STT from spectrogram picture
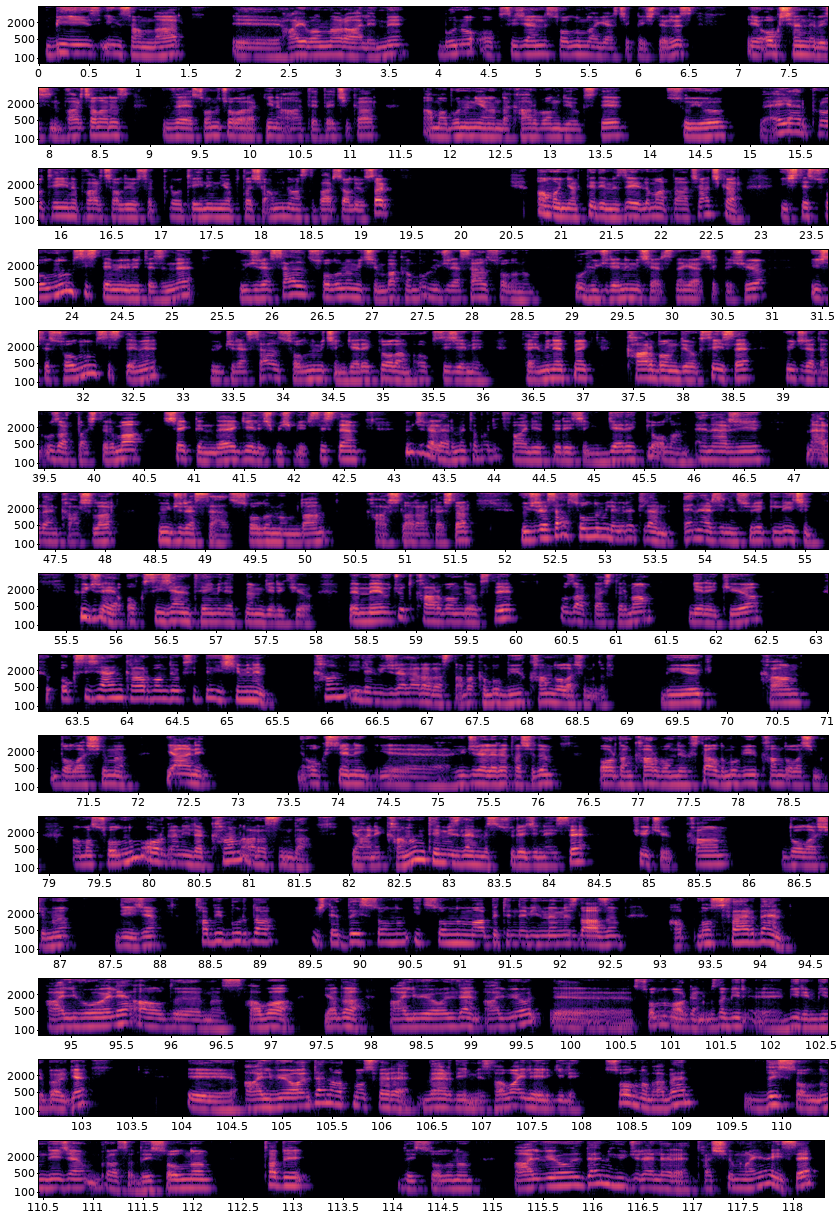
Biz insanlar, e, hayvanlar alemi bunu oksijenli solunumla gerçekleştiririz. E, oksijenle besini parçalarız ve sonuç olarak yine ATP çıkar. Ama bunun yanında karbondioksit, suyu ve eğer proteini parçalıyorsak, proteinin yapı taşı amino asiti parçalıyorsak amonyak dediğimiz zehirli madde açığa çıkar. İşte solunum sistemi ünitesinde hücresel solunum için bakın bu hücresel solunum bu hücrenin içerisinde gerçekleşiyor. İşte solunum sistemi hücresel solunum için gerekli olan oksijeni temin etmek, karbondioksit ise hücreden uzaklaştırma şeklinde gelişmiş bir sistem. Hücreler metabolik faaliyetleri için gerekli olan enerjiyi nereden karşılar? Hücresel solunumdan karşılar arkadaşlar. Hücresel solunum ile üretilen enerjinin sürekliliği için hücreye oksijen temin etmem gerekiyor ve mevcut karbondioksiti uzaklaştırmam gerekiyor. Oksijen karbondioksit değişiminin kan ile hücreler arasında bakın bu büyük kan dolaşımıdır. Büyük kan dolaşımı yani oksijeni e, hücrelere taşıdım. Oradan karbondioksit aldım. Bu büyük kan dolaşımı. Ama solunum organıyla kan arasında yani kanın temizlenmesi süreci neyse küçük kan dolaşımı diyeceğim. Tabi burada işte dış solunum, iç solunum muhabbetinde bilmemiz lazım. Atmosferden alveole aldığımız hava ya da alveolden, alveol e, solunum organımızda bir e, birim, bir bölge. E, alveolden atmosfere verdiğimiz hava ile ilgili solunuma ben dış solunum diyeceğim. Burası dış solunum. Tabii dış solunum alveolden hücrelere taşımaya ise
